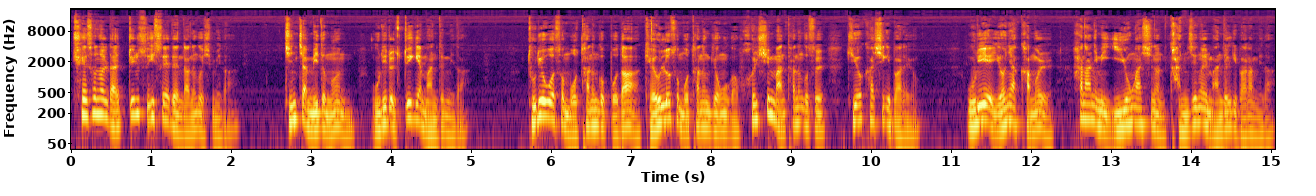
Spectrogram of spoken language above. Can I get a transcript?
최선을 다해 뛸 수 있어야 된다는 것입니다. 진짜 믿음은 우리를 뛰게 만듭니다. 두려워서 못하는 것보다 게을러서 못하는 경우가 훨씬 많다는 것을 기억하시기 바래요. 우리의 연약함을 하나님이 이용하시는 간증을 만들기 바랍니다.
